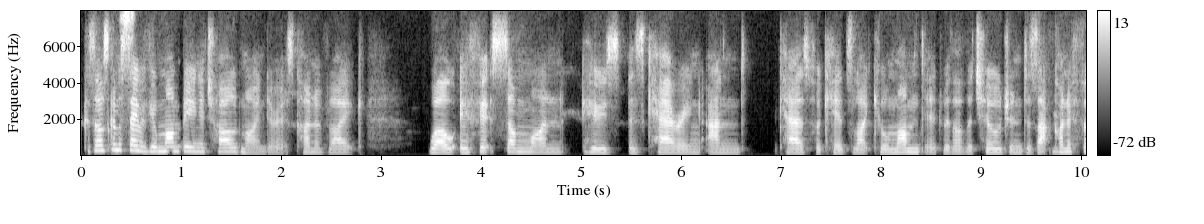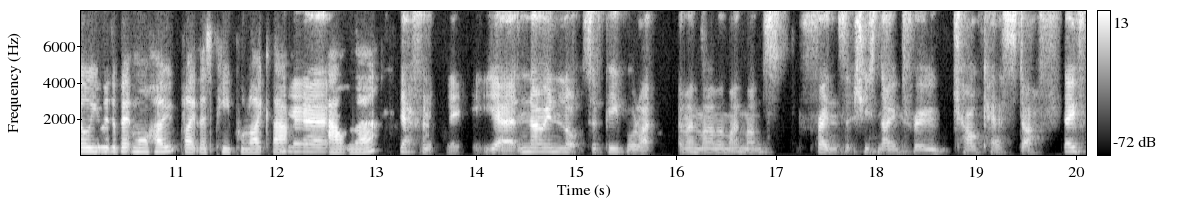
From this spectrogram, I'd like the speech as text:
Because I was going to say, with your mum being a childminder, it's kind of like, well, if it's someone who's as caring and cares for kids like your mum did with other children, does that kind of fill you with a bit more hope? Like there's people like that Yeah, out there? Definitely. Yeah. Knowing lots of people like my mum and my mum's friends that she's known through childcare stuff, they've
